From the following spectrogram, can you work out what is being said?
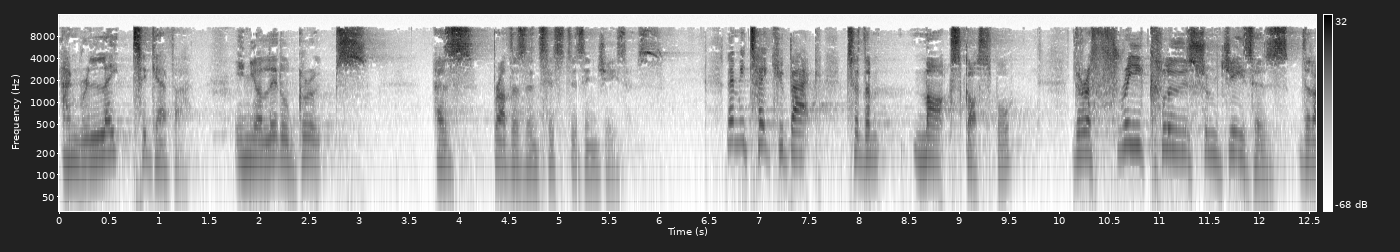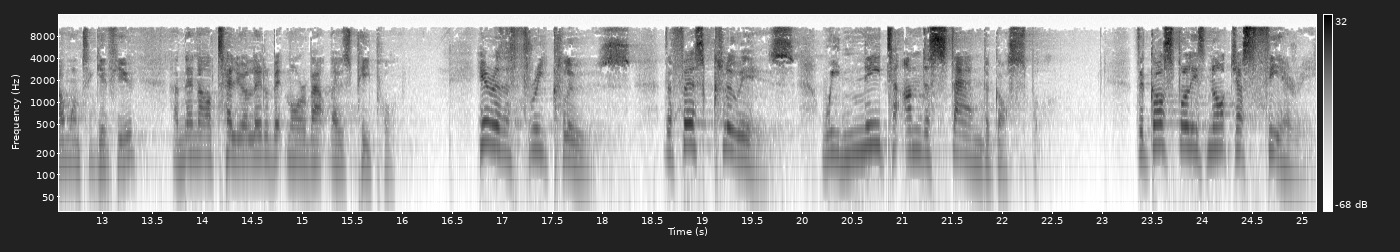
and relate together in your little groups as brothers and sisters in Jesus. Let me take you back to the Mark's Gospel. There are three clues from Jesus that I want to give you and then I'll tell you a little bit more about those people. Here are the three clues. The first clue is we need to understand the gospel. The gospel is not just theory,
